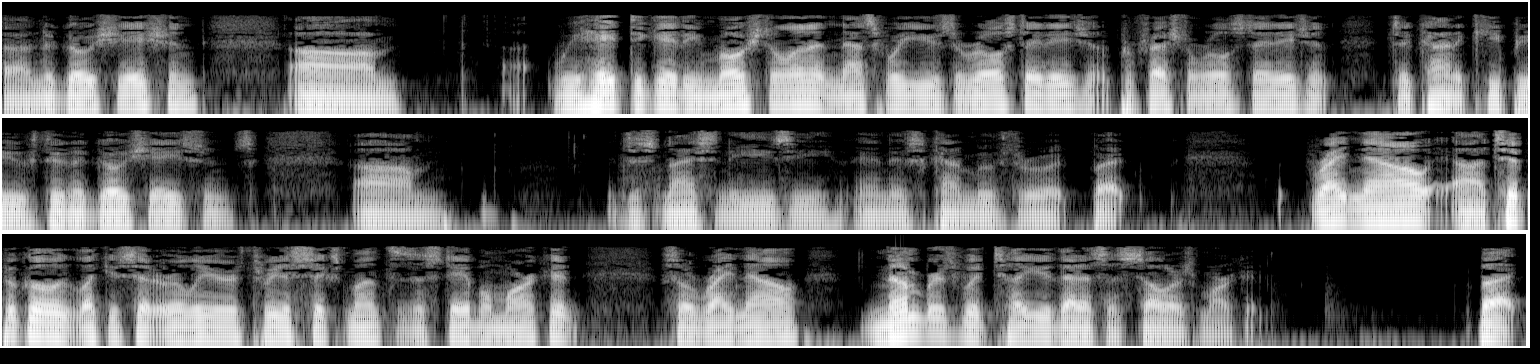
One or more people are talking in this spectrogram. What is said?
uh, negotiation. Um, we hate to get emotional in it, and that's where you use a real estate agent, a professional real estate agent, to kind of keep you through negotiations. Um, just nice and easy, and just kind of move through it. But right now, uh, typical, like you said earlier, three to six months is a stable market. So right now, numbers would tell you that it's a seller's market. But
